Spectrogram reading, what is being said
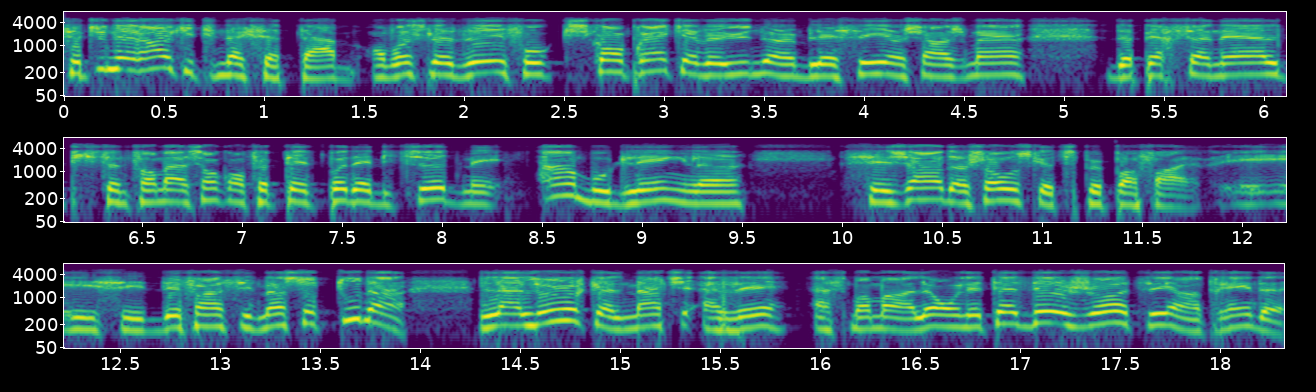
c'est une erreur qui est inacceptable. On va se le dire. Il faut que je comprends qu'il y avait eu un blessé, un changement de personnel, puis c'est une formation qu'on fait peut-être pas d'habitude, mais en bout de ligne, là, c'est le genre de choses que tu peux pas faire. Et, et c'est défensivement, surtout dans l'allure que le match avait à ce moment-là. On était déjà, tu sais, en train de,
